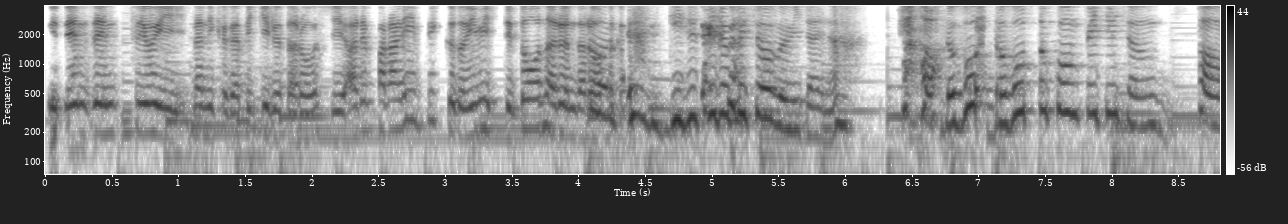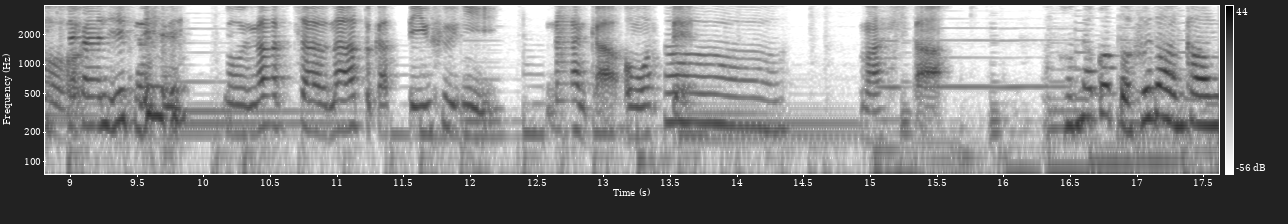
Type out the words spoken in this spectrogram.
て全然強い何かができるだろうし、あれパラリンピックの意味ってどうなるんだろうとか。技術力勝負みたいな。ロボロボットコンペティションそう。な感じですね。そうなっちゃうなとかっていうふうになんか思ってあました。そんなこと普段考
